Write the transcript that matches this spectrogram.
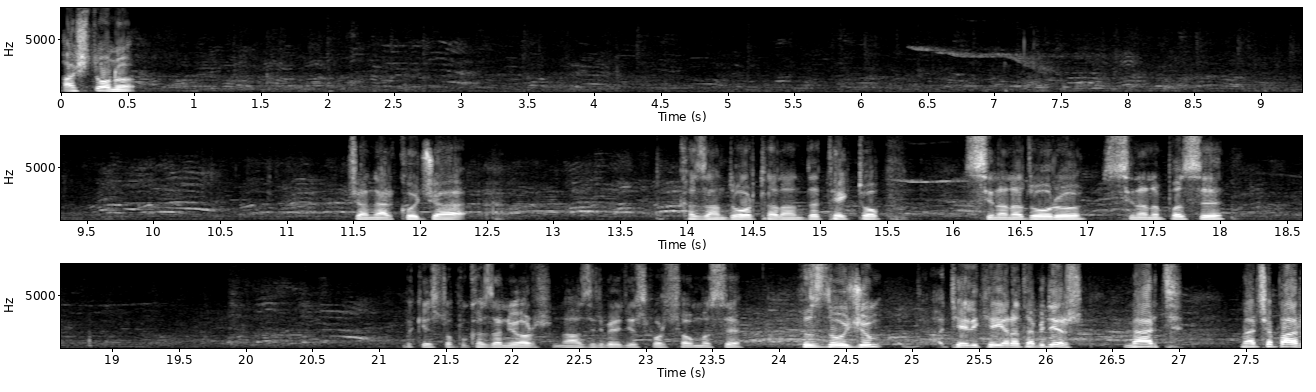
açtı onu. Caner Koca kazandı orta alanda tek top. Sinan'a doğru. Sinan'ın pası. Bu kez topu kazanıyor Nazilli Belediyespor savunması. Hızlı hücum tehlike yaratabilir. Mert. Mert Çapar.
